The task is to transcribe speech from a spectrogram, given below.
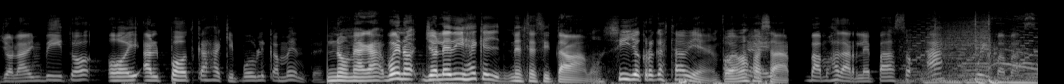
yo la invito hoy al podcast aquí públicamente. No me hagas... Bueno, yo le dije que necesitábamos. Sí, yo creo que está bien. Podemos pasar. Vamos a darle paso a Uy Mamás.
